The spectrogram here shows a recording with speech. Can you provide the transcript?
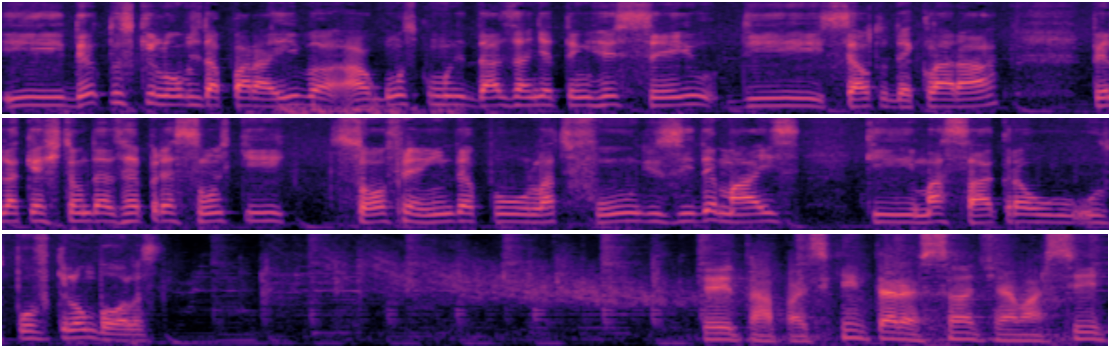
e dentro dos quilombos da Paraíba, algumas comunidades ainda têm receio de se autodeclarar pela questão das repressões que sofrem ainda por latifúndios e demais que massacram o, o povo quilombolas. Eita, rapaz, que interessante, Remaci.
